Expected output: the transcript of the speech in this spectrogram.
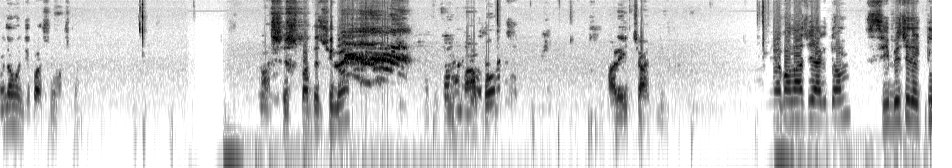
মোটামুটি পাঁচশো মাছটা আর শেষ পাতে ছিল আর এই চাটনি। আমি এখন আছি একদম সি বিচের একটু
